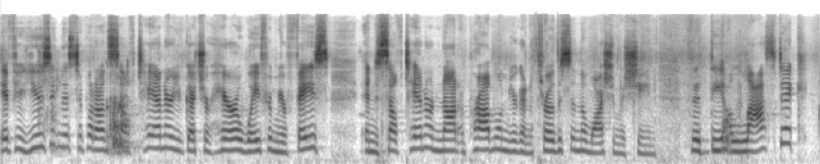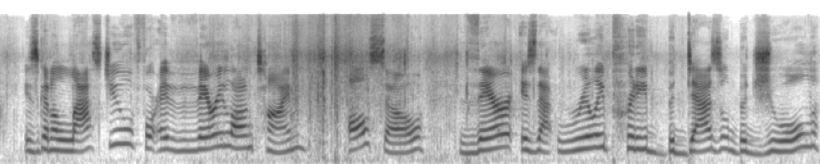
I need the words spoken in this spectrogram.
If you're using this to put on self-tanner, you've got your hair away from your face, and self-tanner, not a problem. You're gonna throw this in the washing machine. The, the elastic is gonna last you for a very long time. Also, there is that really pretty bedazzled, bejeweled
